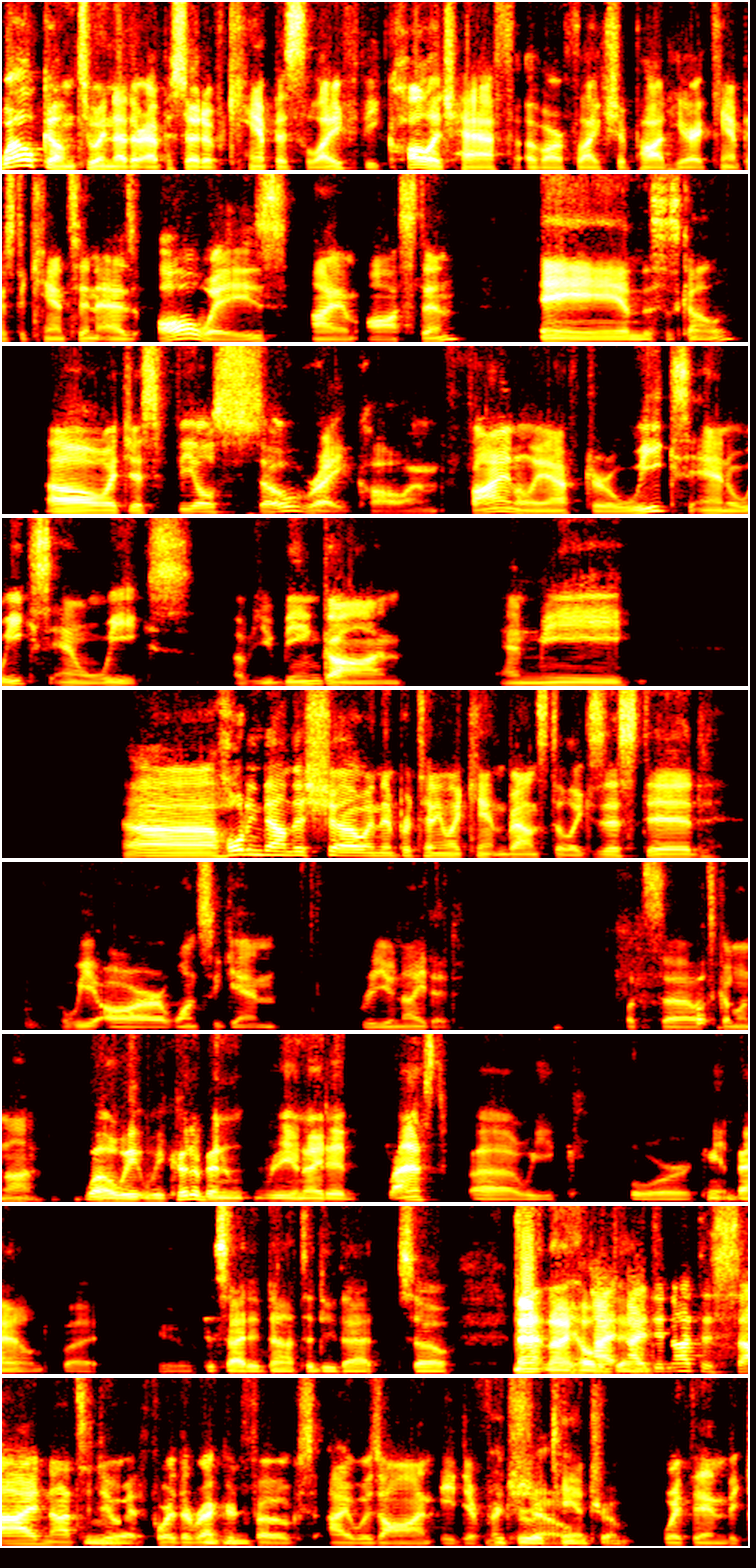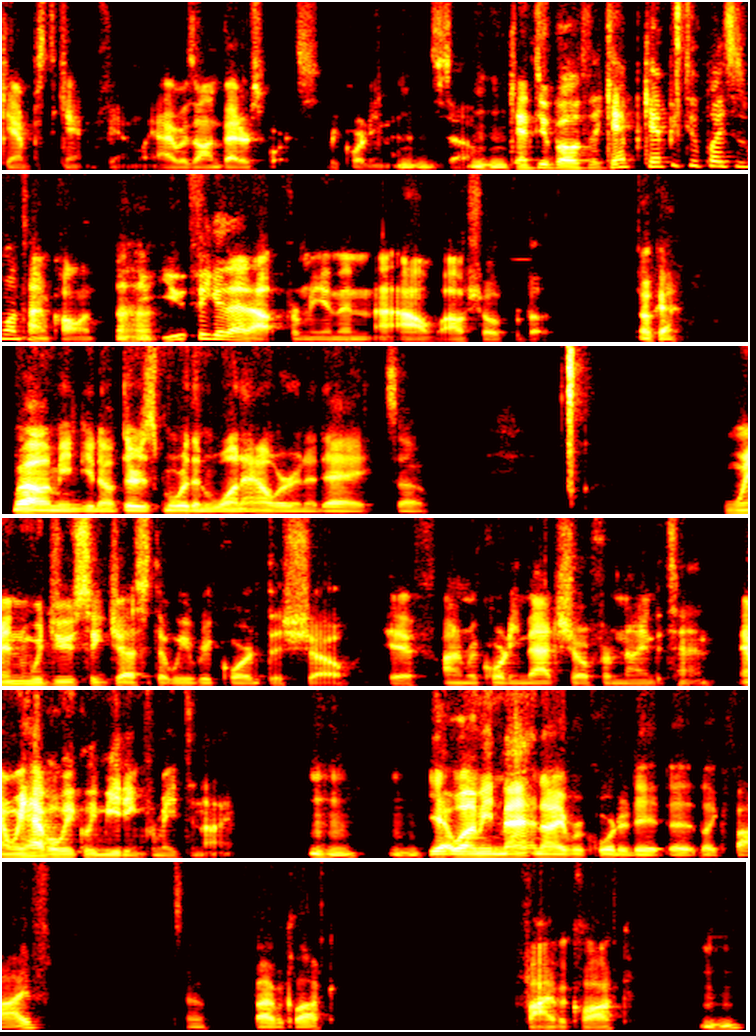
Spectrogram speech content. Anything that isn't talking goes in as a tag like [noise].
Welcome to another episode of Campus Life, the college half of our flagship pod here at Campus to Canton. As always, I am Austin. And this is Colin. Oh, it just feels so right, Colin. Finally, after weeks and weeks and weeks of you being gone and me uh, holding down this show and then pretending like Canton Bound still existed, we are once again reunited. What's uh, what's going on? Well, we, we could have been reunited last uh, week for Can't Bound, but you decided not to do that. So Matt and I held it down. I, did not decide not to do it. For the record, mm-hmm. folks, I was on a different show. a tantrum within the Campus to Canton family. I was on Better Sports recording that, mm-hmm. so mm-hmm. can't do both. It can't can't be two places one time, Colin. Uh-huh. You, you, figure that out for me, and then I'll I'll show up for both. Okay. Well, I mean, you know, there's more than one hour in a day, so. When would you suggest that we record this show? If I'm recording that show from nine to ten, and we have a weekly meeting from eight to 9 mm-hmm. Mm-hmm. Yeah, well, I mean, Matt and I recorded it at like five, so five o'clock. Five o'clock. Mm-hmm.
